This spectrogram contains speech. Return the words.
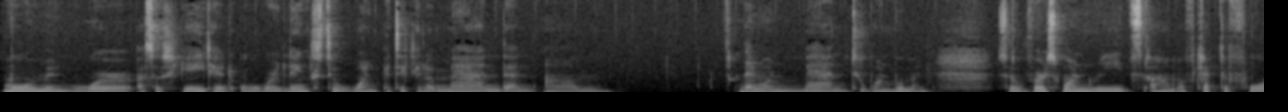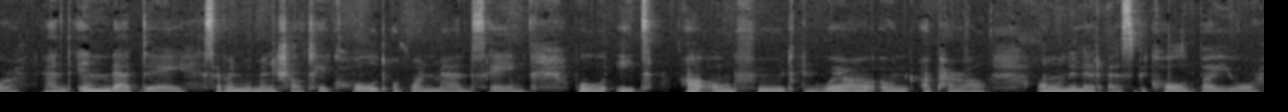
more women were associated or were linked to one particular man than um, than one man to one woman. So, verse 1 reads um, of chapter 4 And in that day, seven women shall take hold of one man, saying, We will eat our own food and wear our own apparel. Only let us be called by your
